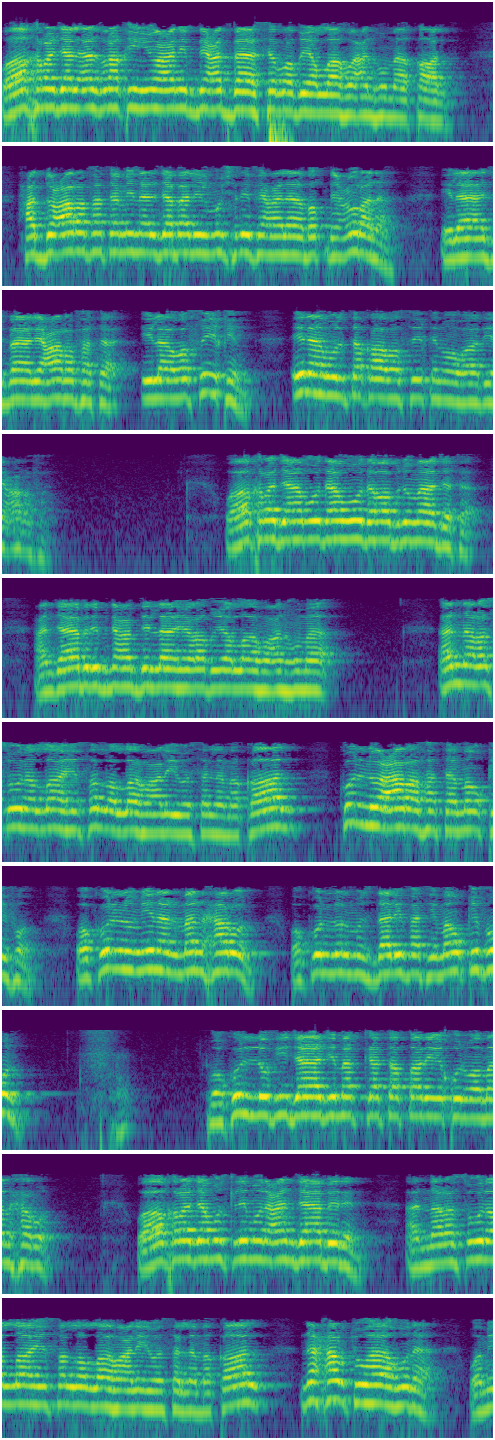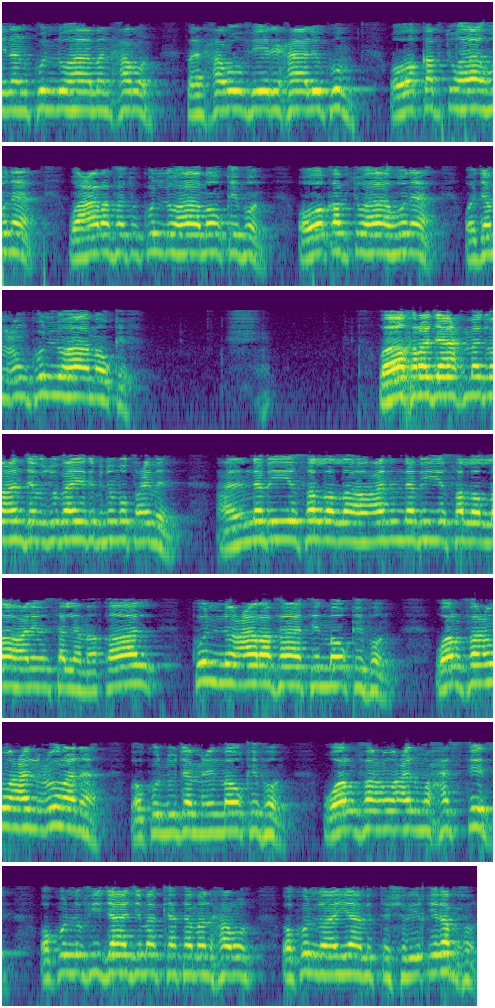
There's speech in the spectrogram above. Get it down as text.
وأخرج الأزرقي عن ابن عباس رضي الله عنهما قال حد عرفة من الجبل المشرف على بطن عرنة إلى أجبال عرفة إلى وصيق إلى ملتقى وصيق ووادي عرفة. وأخرج أبو داود وابن ماجة عن جابر بن عبد الله رضي الله عنهما أن رسول الله صلى الله عليه وسلم قال كل عرفة موقف وكل من منحر وكل المزدلفة موقف وكل فجاج مكة طريق ومنحر. وأخرج مسلم عن جابر أن رسول الله صلى الله عليه وسلم قال نحرتها هنا ومنا كلها منحر فانحروا في رحالكم ووقفتها هنا وعرفة كلها موقف ووقفتها هنا وجمع كلها موقف. وأخرج أحمد عن جبير بن مطعم عن النبي صلى الله عن النبي صلى الله عليه وسلم قال كل عرفات موقف وارفعوا عن عرنة وكل جمع موقف وارفعوا عن محسر وكل فجاج مكة منحر وكل أيام التشريق ذبح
